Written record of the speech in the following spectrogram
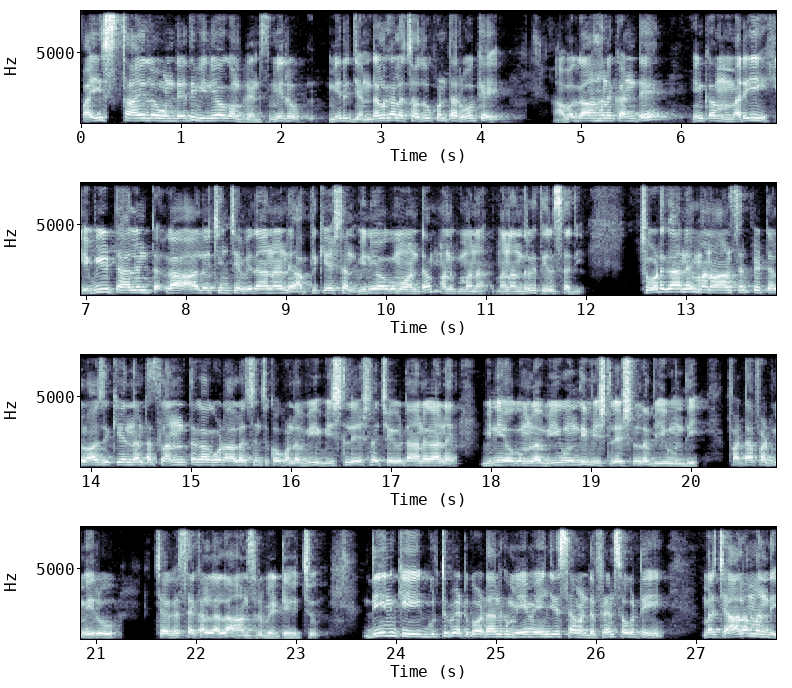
పై స్థాయిలో ఉండేది వినియోగం ఫ్రెండ్స్ మీరు మీరు జనరల్గా అలా చదువుకుంటారు ఓకే అవగాహన కంటే ఇంకా మరీ హెవీ టాలెంట్గా ఆలోచించే విధానాన్ని అప్లికేషన్ వినియోగం అంటాం. మనకు మన మన అందరికీ తెలుసు అది. చూడగానే మనం ఆన్సర్ పెట్టే లాజిక్ ఏంటంటే అసలు అంతగా కూడా ఆలోచించుకోకుండా వి విశ్లేషణ చేయుట అనగానే వినియోగంలో వి ఉంది విశ్లేషణలో వి ఉంది. ఫటాఫట్ మీరు చెక సెకండ్లలో ఆన్సర్ పెట్టేయచ్చు. దీనికి గుర్తుపెట్టుకోవడానికి మేము ఏం చేసామంటే ఫ్రెండ్స్ ఒకటి మరి చాలామంది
